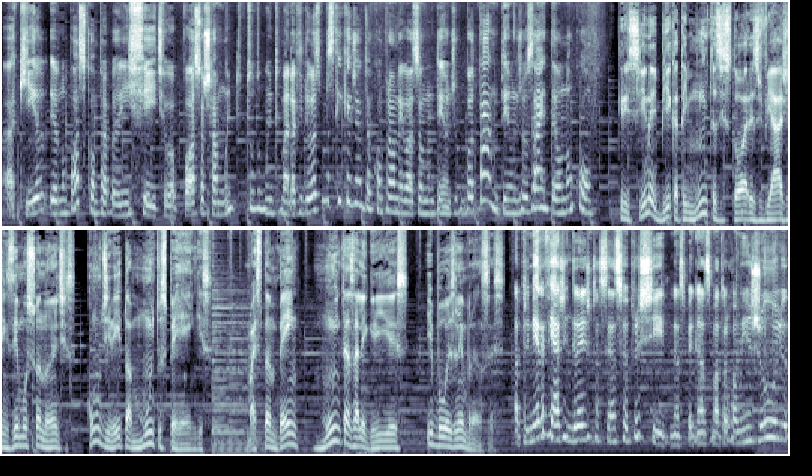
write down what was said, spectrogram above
Aqui eu, eu não posso comprar enfeite. Eu posso achar muito, tudo muito maravilhoso, mas o que, que adianta eu comprar um negócio? Eu não tenho onde botar, não tenho onde usar, então eu não compro. Cristina e Bica têm muitas histórias de viagens emocionantes, com direito a muitos perrengues, mas também muitas alegrias e boas lembranças. A primeira viagem grande que nós fizemos foi para o Chile. Nós pegamos o motorhome em julho,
